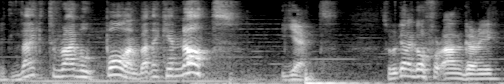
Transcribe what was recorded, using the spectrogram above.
I'd like to rival Poland, but I cannot yet. So we're gonna go for Hungary.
